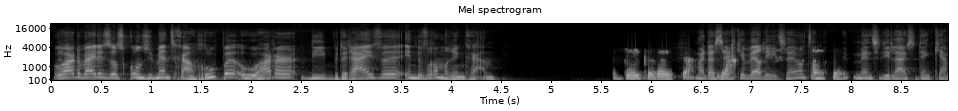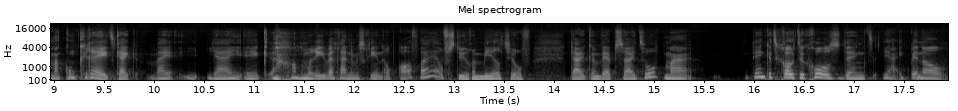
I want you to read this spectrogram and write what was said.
Hoe harder wij dus als consument gaan roepen, hoe harder die bedrijven in de verandering gaan. Zeker weten. Maar daar Ja. zeg je wel iets, hè? Want dan, mensen die luisteren denken, ja, maar concreet. Kijk, wij, jij, ik, Annemarie, wij gaan er misschien op af. Hè? Of sturen een mailtje of duiken een website op. Maar ik denk het grote gros denkt, ja, ik ben al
